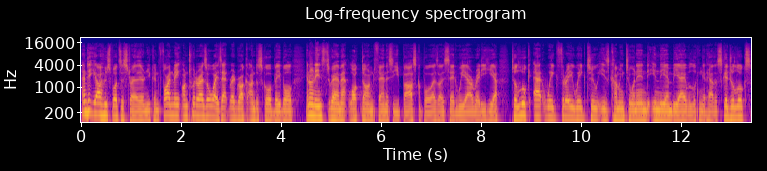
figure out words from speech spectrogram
and at Yahoo Sports Australia. And you can find me on Twitter as always at redrock underscore bball and on Instagram at Locked On Fantasy Basketball. As I said, we are ready here to look at week three. Week two is coming to an end in the NBA. We're looking at how the schedule looks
